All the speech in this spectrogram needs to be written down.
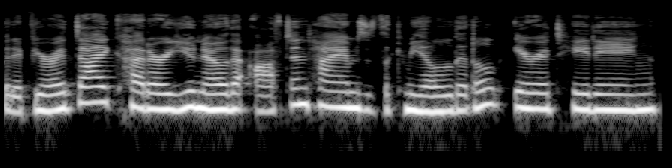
But if you're a die cutter, you know that oftentimes it can be a little irritating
